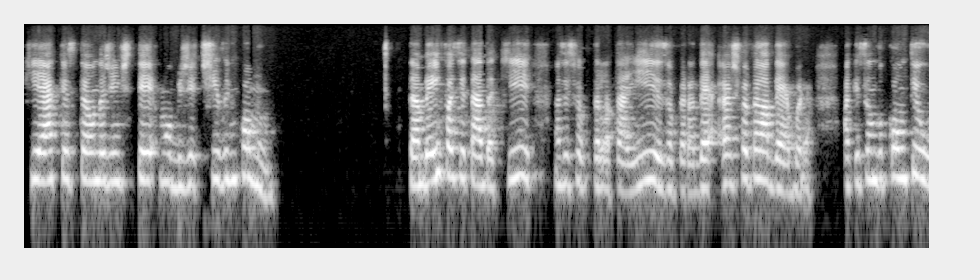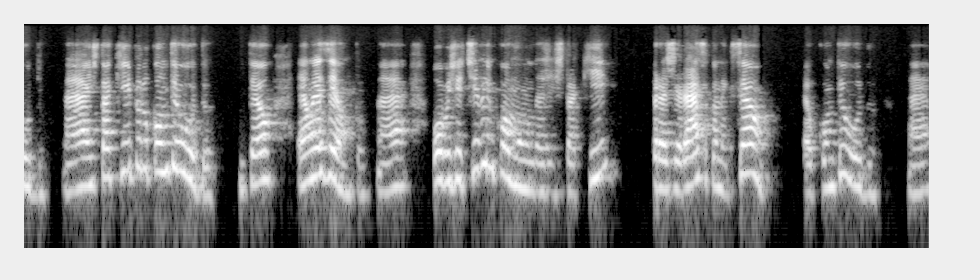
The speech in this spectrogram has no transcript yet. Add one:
que é a questão da gente ter um objetivo em comum. Também foi citado aqui, não sei se foi pela Thais ou pela, acho que foi pela Débora, a questão do conteúdo. Né? A gente está aqui pelo conteúdo. Então, é um exemplo. Né? O objetivo em comum da gente estar tá aqui para gerar essa conexão é o conteúdo. Né?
